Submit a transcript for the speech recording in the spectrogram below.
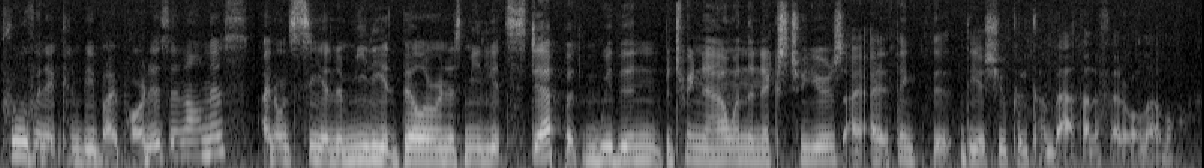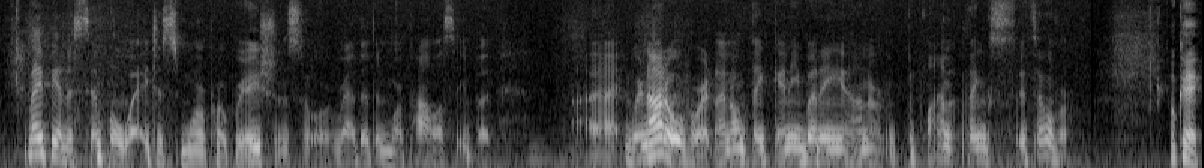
proven it can be bipartisan on this. I don't see an immediate bill or an immediate step, but within between now and the next two years, I, I think the, the issue could come back on a federal level. Maybe in a simple way, just more appropriations, or rather than more policy, but. I, we're not over it. I don't think anybody on our, the planet thinks it's over. Okay,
